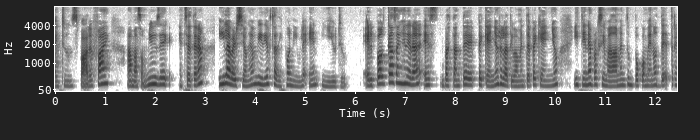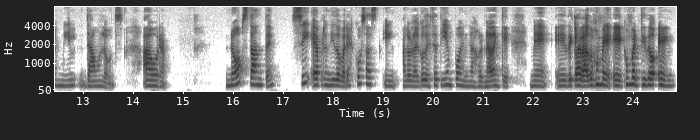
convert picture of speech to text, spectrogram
iTunes, Spotify, Amazon Music, etc. Y la versión en vídeo está disponible en YouTube. El podcast en general es bastante pequeño, relativamente pequeño, y tiene aproximadamente un poco menos de 3.000 downloads. Ahora, no obstante, sí he aprendido varias cosas a lo largo de este tiempo, en la jornada en que me he declarado, me he convertido en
